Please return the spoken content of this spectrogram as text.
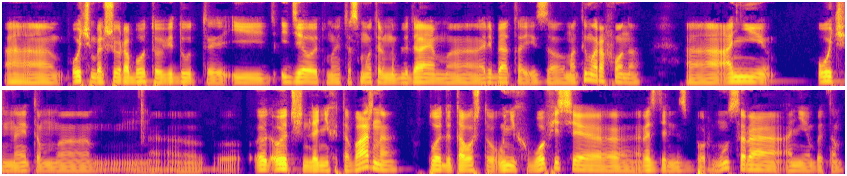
очень большую работу ведут и, и делают, мы это смотрим, наблюдаем ребята из Алматы марафона. Они очень на этом, э, очень для них это важно, вплоть до того, что у них в офисе э, раздельный сбор мусора, они об этом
